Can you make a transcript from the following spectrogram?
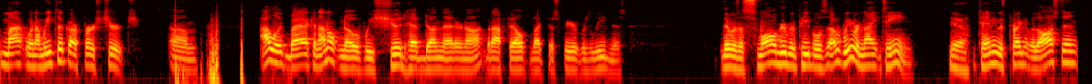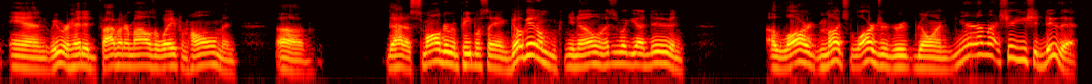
my when we took our first church, um, I look back and I don't know if we should have done that or not, but I felt like the Spirit was leading us. There was a small group of people. We were 19. Yeah. Tammy was pregnant with Austin, and we were headed 500 miles away from home, and um, they had a small group of people saying, "Go get them," you know, this is what you got to do, and a large, much larger group going, "Yeah, I'm not sure you should do that."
